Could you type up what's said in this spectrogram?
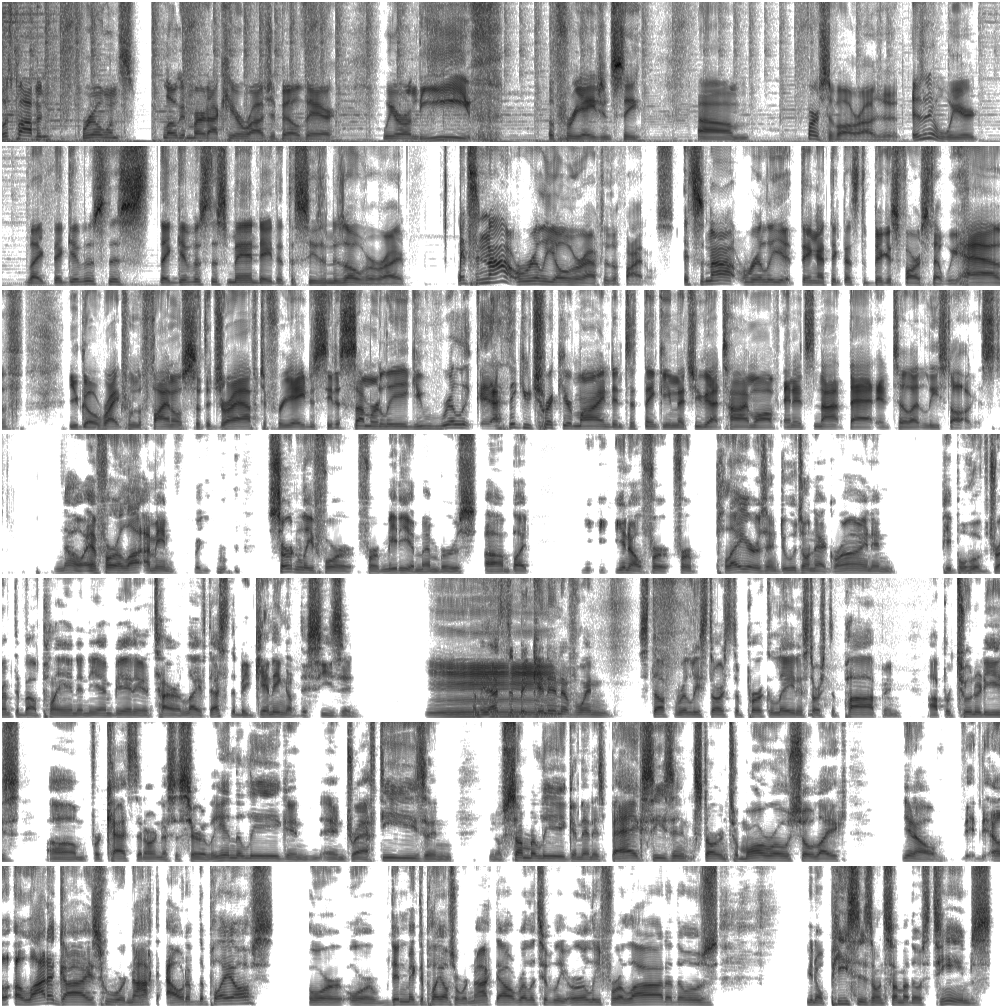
What's poppin'? Real ones. Logan Murdock here, Raja Bell there. We are on the eve of free agency. Um, first of all, Raja, isn't it weird? Like they give us this, they give us this mandate that the season is over, right? It's not really over after the finals. It's not really a thing. I think that's the biggest farce that we have. You go right from the finals to the draft to free agency to summer league. You really, I think you trick your mind into thinking that you got time off, and it's not that until at least August. No, and for a lot, I mean, certainly for for media members, um, but you know, for for players and dudes on that grind and people who have dreamt about playing in the NBA their entire life, that's the beginning of the season. Mm. I mean, that's the beginning of when stuff really starts to percolate and starts to pop and opportunities um, for cats that aren't necessarily in the league and and draftees and you know summer league and then it's bag season starting tomorrow. So like you know a, a lot of guys who were knocked out of the playoffs or or didn't make the playoffs or were knocked out relatively early for a lot of those you know pieces on some of those teams.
